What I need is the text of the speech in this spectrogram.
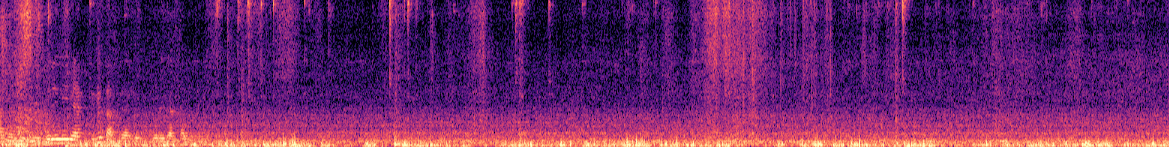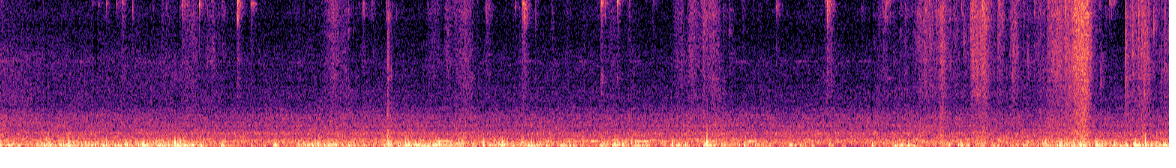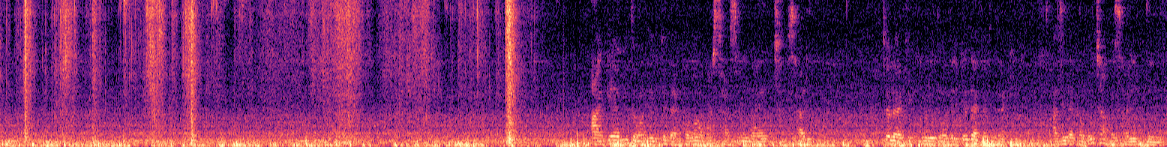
আগে আমি করে নিই ব্যাগ থেকে, তারপরে এক এক করে দেখাবো তোমাদের। আগে আমি তোমাদেরকে দেখাবো আমার শাশুড়ি মায়ের শাড়ি চলো এক এক করে তোমাদেরকে দেখাতে থাকি আগে দেখাবো ছাপা শাড়ির প্রিন্ট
